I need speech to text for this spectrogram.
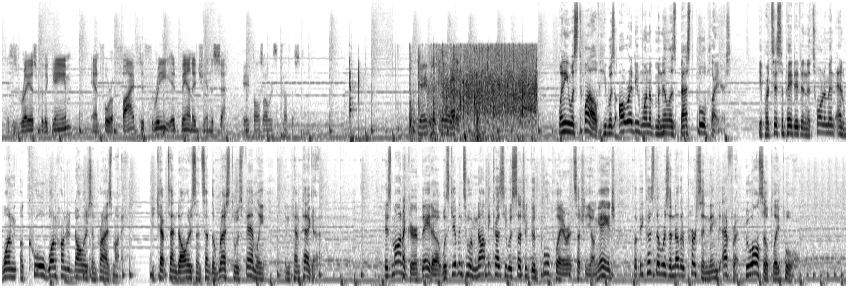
This is Reyes for the game and for a 5 to 3 advantage in the set. Eight ball's always the toughest. Game Mr. When he was 12, he was already one of Manila's best pool players. He participated in a tournament and won a cool $100 in prize money. He kept $10 and sent the rest to his family in Pampanga. His moniker, Bata, was given to him not because he was such a good pool player at such a young age, but because there was another person named Efren who also played pool.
